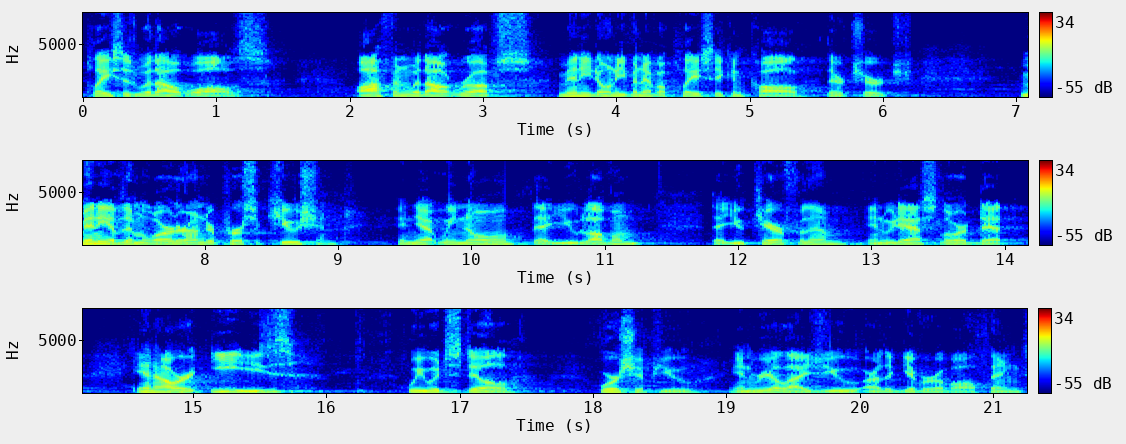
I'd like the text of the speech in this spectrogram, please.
places without walls, often without roofs. Many don't even have a place they can call their church. Many of them, Lord, are under persecution, and yet we know that you love them that you care for them. And we'd ask, Lord, that in our ease, we would still worship you and realize you are the giver of all things.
